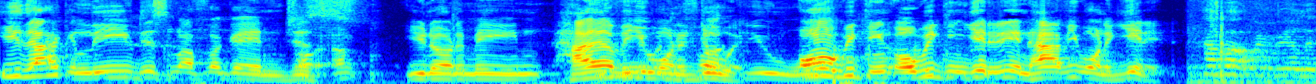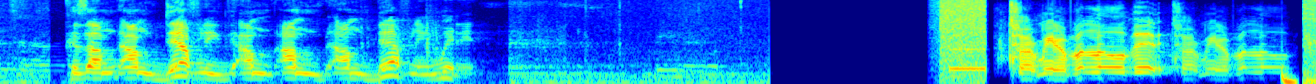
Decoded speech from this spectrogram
either I can leave this motherfucker and just you know what I mean, however You you do what want to do it, or we can or we can get it in however you want to get it. How about we reel it to Cause I'm I'm definitely I'm I'm I'm definitely with it. Turn me up a little bit. Turn me up a little bit.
